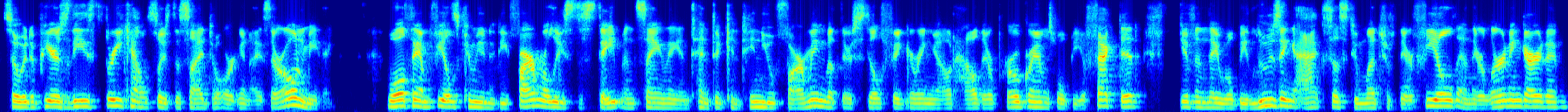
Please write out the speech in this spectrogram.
So it appears these three councillors decide to organize their own meeting. Waltham Fields Community Farm released a statement saying they intend to continue farming, but they're still figuring out how their programs will be affected, given they will be losing access to much of their field and their learning garden,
